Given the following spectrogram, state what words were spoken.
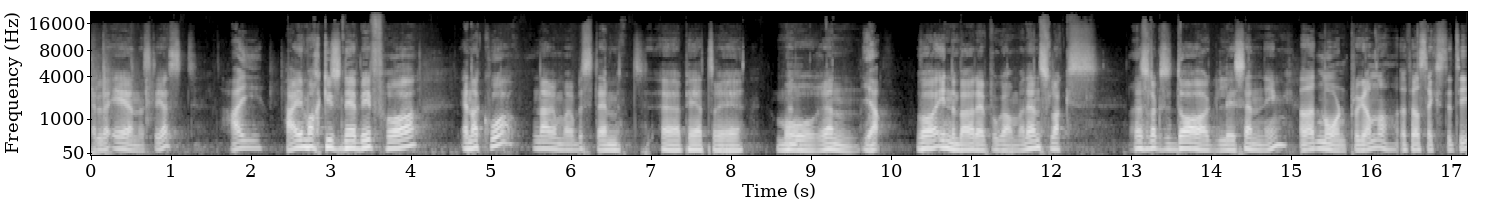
eller eneste gjest. Hei. Hei, Markus Neby fra NRK, nærmere bestemt eh, P3 Morgen. Ja. Hva innebærer det programmet? Det er en slags, en slags daglig sending. ja. Det er et morgenprogram da, fra 6 til 10,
